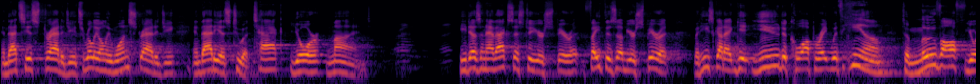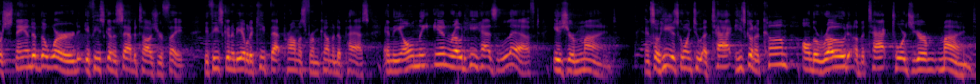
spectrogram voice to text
and that's his strategy. It's really only one strategy, and that is to attack your mind. He doesn't have access to your spirit. Faith is of your spirit, but he's got to get you to cooperate with him to move off your stand of the word if he's going to sabotage your faith, if he's going to be able to keep that promise from coming to pass. And the only inroad he has left is your mind. And so he is going to attack, he's going to come on the road of attack towards your mind.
